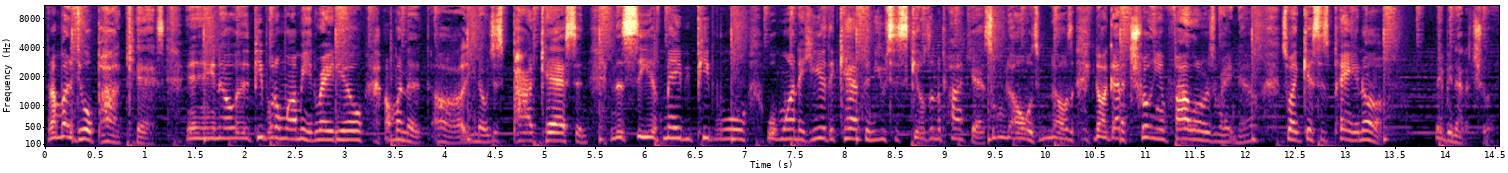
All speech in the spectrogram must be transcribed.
and I'm gonna do a podcast. And, you know, people don't want me in radio. I'm gonna, uh, you know, just podcast and, and let's see if maybe people will, will want to hear the captain use his skills on the podcast. Who knows? Who knows? You know, I got a trillion followers right now, so I guess it's paying off. Maybe not a trillion.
